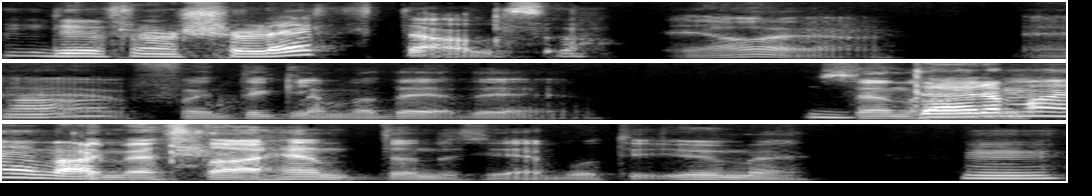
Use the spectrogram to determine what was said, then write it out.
du är från Skellefteå alltså? Ja, ja. Eh, Ja. Får inte glömma det. det. Sen Där har ju man ju Det varit. mesta har hänt under tiden jag bott i Umeå. Mm,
